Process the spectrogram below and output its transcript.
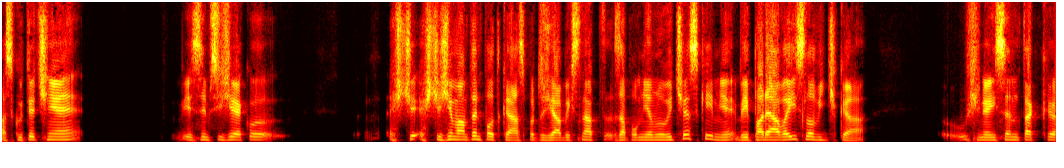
A skutečně myslím si, že jako ještě, ještě, že mám ten podcast, protože já bych snad zapomněl mluvit česky. Mně vypadávají slovíčka. Už nejsem tak uh,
